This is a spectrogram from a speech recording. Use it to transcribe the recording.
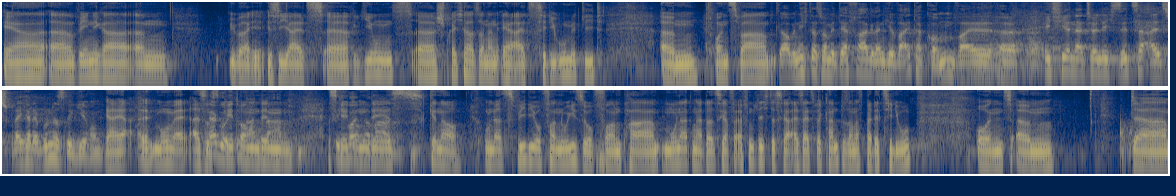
Er äh, weniger ähm, über Sie als äh, Regierungssprecher, sondern eher als CDU-Mitglied. Ähm, und zwar. Ich glaube nicht, dass wir mit der Frage dann hier weiterkommen, weil äh, ich hier natürlich sitze als Sprecher der Bundesregierung. Ja, ja, äh, Moment. Also Na es gut, geht um den, es geht um das, genau, um das Video von Rezo. Vor ein paar Monaten hat er es ja veröffentlicht. Das ist ja allseits bekannt, besonders bei der CDU. Und ähm, da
